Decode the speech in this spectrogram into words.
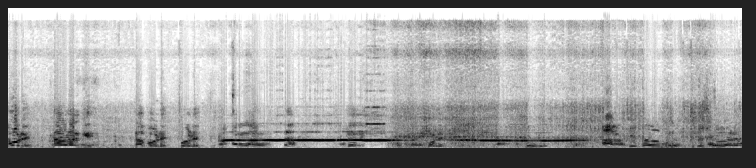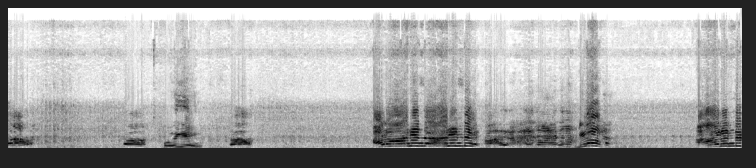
പോട്. എന്നാ ഇവിടെ പോട്, പോട്. പോയി ആ. അവിടെ ആനുണ്ട്.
